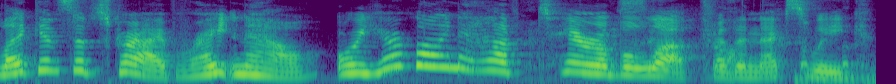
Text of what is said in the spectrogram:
Like and subscribe right now, or you're going to have terrible luck for the next week.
